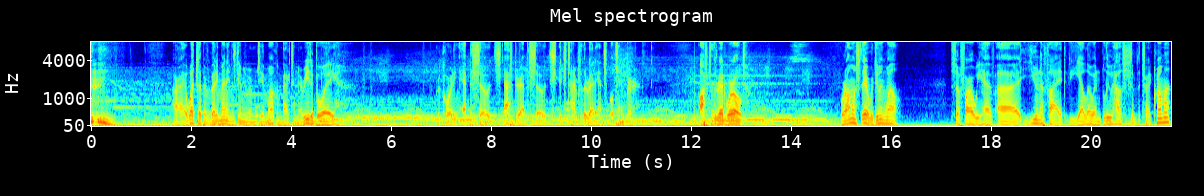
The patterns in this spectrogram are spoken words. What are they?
Alright, what's up everybody? My name is Gummy Jim. Welcome back to Narita Boy. Recording episodes after episodes. It's time for the Red Ansible Chamber. Off to the Red World. We're almost there. We're doing well. So far we have uh, unified the yellow and blue houses of the Trichroma.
